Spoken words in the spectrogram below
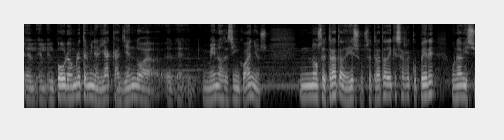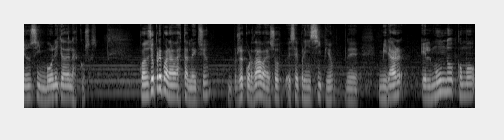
el, pobre hombre terminaría cayendo a, menos de cinco años. No se trata de eso, se trata de que se recupere una visión simbólica de las cosas. Cuando yo preparaba esta lección, recordaba eso, ese principio de mirar el mundo como,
